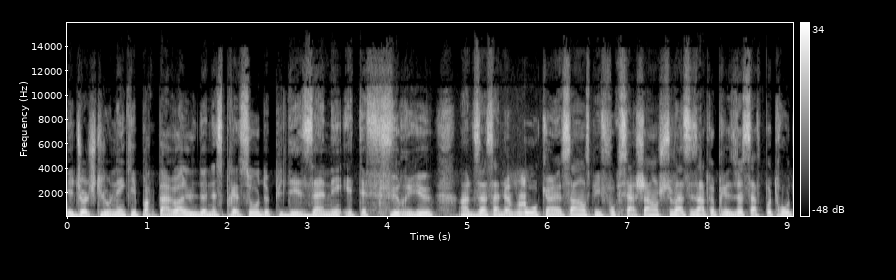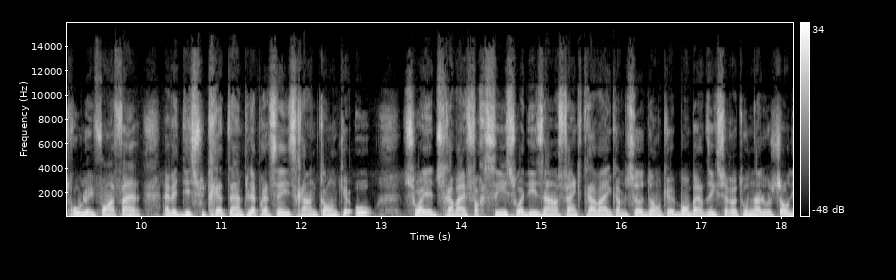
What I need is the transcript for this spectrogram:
Et George Clooney, qui est porte-parole de Nespresso depuis des années, était furieux en disant ça n'a mhm. aucun sens, puis il faut que ça change. Souvent, ces entreprises-là savent pas trop trop. Là. Ils font affaire avec des sous-traitants, puis après ça, ils se rendent compte que, oh, soit il y a du travail forcé, soit des enfants qui travaillent comme ça. Donc, euh, Bombardier qui se retrouve dans l'eau chaude.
